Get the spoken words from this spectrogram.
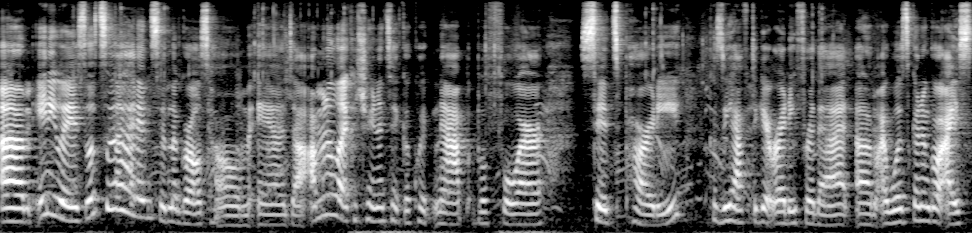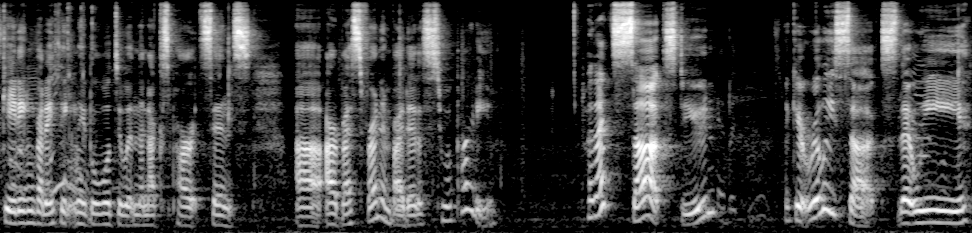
Um, anyways, let's go ahead and send the girls home. And uh, I'm going to let Katrina take a quick nap before Sid's party because we have to get ready for that. Um, I was going to go ice skating, but I think maybe we'll do it in the next part since uh, our best friend invited us to a party. But that sucks, dude. Like, it really sucks that we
